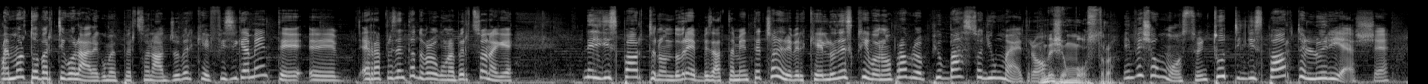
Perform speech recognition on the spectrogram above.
è molto particolare come personaggio perché fisicamente eh, è rappresentato proprio come una persona che negli sport non dovrebbe esattamente eccellere perché lo descrivono proprio più basso di un metro. Invece è un mostro. Invece è un mostro in tutti gli sport lui riesce.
